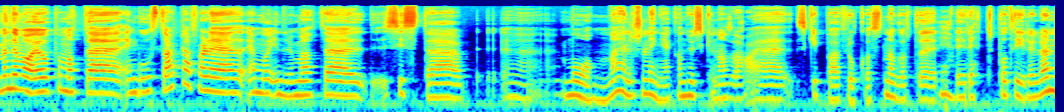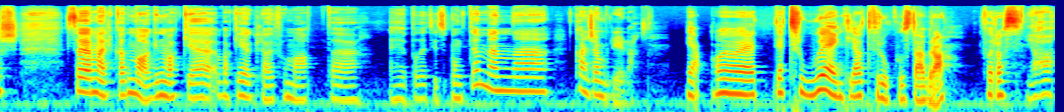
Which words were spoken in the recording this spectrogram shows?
Men det var jo på en måte en god start, da, for jeg må innrømme at siste månedene, eller så lenge jeg kan huske nå, så har jeg skippa frokosten og gått eh, rett på tidlig lunsj. Så jeg merka at magen var ikke, var ikke helt klar for mat eh, på det tidspunktet, men eh, kanskje han blir det. Ja, og jeg, jeg tror egentlig at frokost er bra for oss. Ja,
